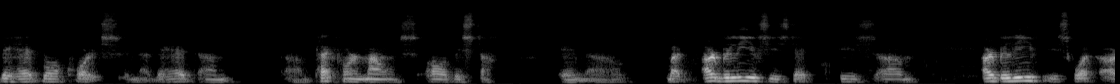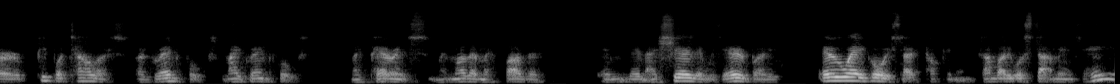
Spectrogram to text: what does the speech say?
they had ball courts and uh, they had um, um, platform mounts, all this stuff. And uh, but our beliefs is that is um, our belief is what our people tell us, our grandfolks, my grandfolks, my parents, my mother, my father, and then I share them with everybody. Everywhere I go, I start talking, and somebody will stop me and say, "Hey,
